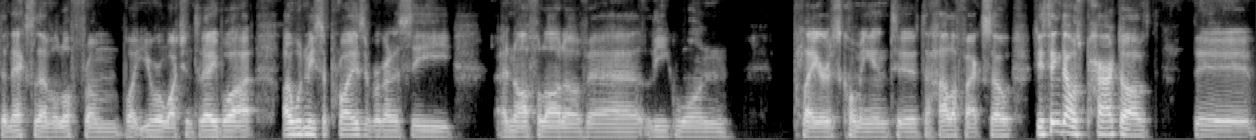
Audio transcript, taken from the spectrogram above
the next level up from what you were watching today. But I, I wouldn't be surprised if we're going to see an awful lot of uh, League One players coming into to Halifax. So do you think that was part of the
